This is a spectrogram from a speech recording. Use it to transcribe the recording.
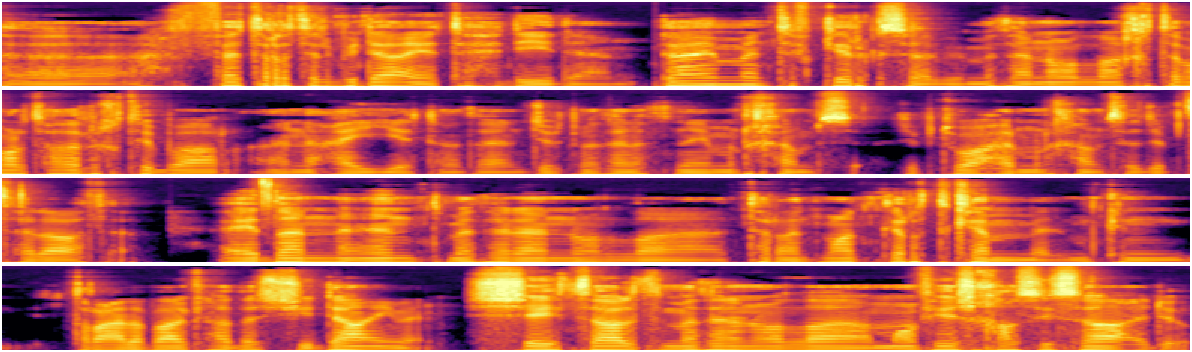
آه، فترة البداية تحديدا دائما تفكيرك سلبي. مثلا والله اختبرت هذا الاختبار أنا عيت. مثلا جبت مثلا اثنين من خمسة جبت واحد من خمسة جبت ثلاثة. أيضا أنت مثلا والله ترى أنت ما تقدر تكمل. ممكن ترى على بالك هذا الشيء دائما. الشيء الثالث مثلا والله ما في أشخاص يساعدوا.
